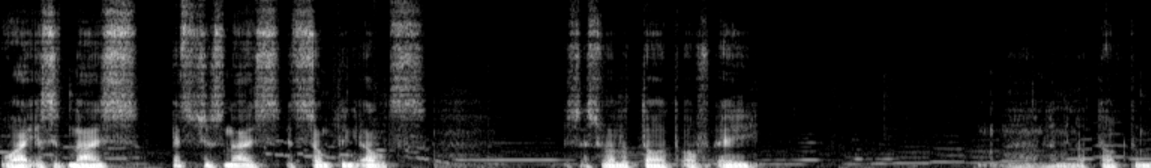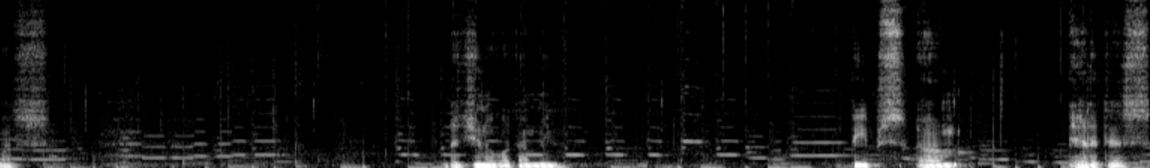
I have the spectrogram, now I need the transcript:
Why is it nice? It's just nice. It's something else. It's as well a thought of a. Not talk too much. But you know what I mean. Peeps, um, here it is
